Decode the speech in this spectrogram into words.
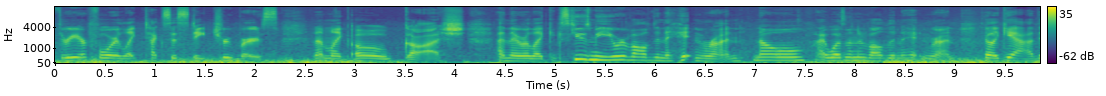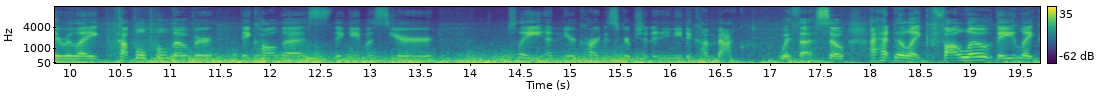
three or four like Texas state troopers. And I'm like, oh gosh. And they were like, excuse me, you were involved in a hit and run. No, I wasn't involved in a hit and run. They're like, yeah, they were like, couple pulled over, they called us, they gave us your plate and your car description and you need to come back with us. So I had to like follow, they like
